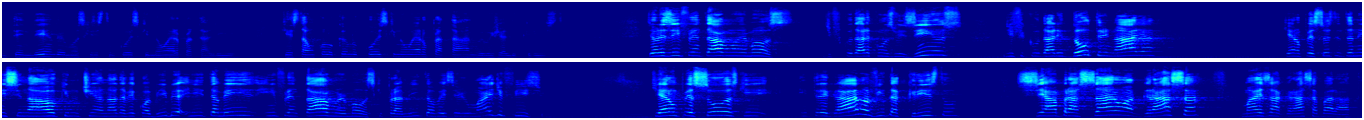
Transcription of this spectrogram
entendendo, irmãos, que existem coisas que não eram para estar ali, que eles estavam colocando coisas que não eram para estar no Evangelho de Cristo. Então eles enfrentavam, irmãos, dificuldade com os vizinhos, dificuldade doutrinária, que eram pessoas tentando ensinar algo que não tinha nada a ver com a Bíblia, e também enfrentavam, irmãos, que para mim talvez seja o mais difícil, que eram pessoas que entregaram a vida a Cristo, se abraçaram a graça, mas a graça é barata.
